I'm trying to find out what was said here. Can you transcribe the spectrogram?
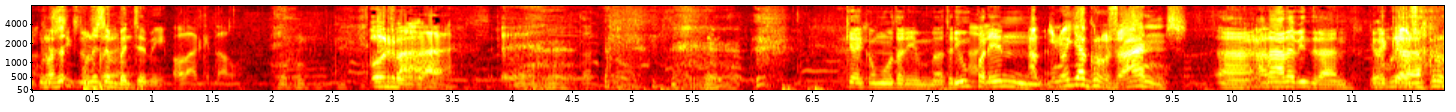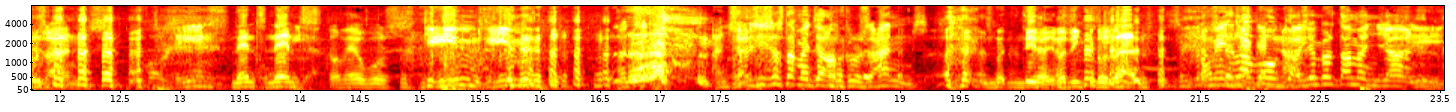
és- clàssics... un és en. Benjamí. Hola, què tal? Urba! Què, com ho tenim? Tenim un parent... Aquí no hi ha croissants. Uh, ara, ara vindran. Jo vull els croissants. Jolín. Nens, nens, tomeu-vos. Quim, Quim. En, en Sergi s'està menjant els croissants. És mentida, jo no tinc croissants. Sempre menja la boca, sempre està menjant. Sí.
